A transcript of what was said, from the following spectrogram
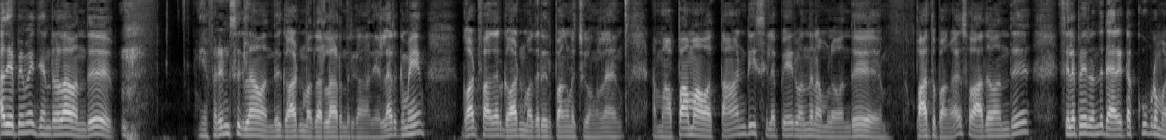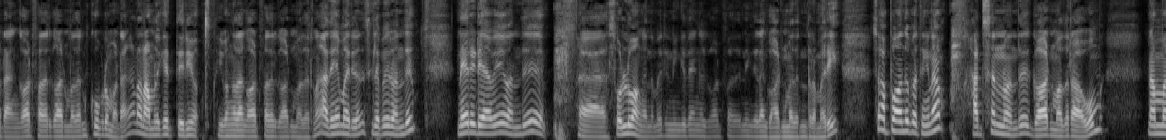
அது எப்பயுமே ஜென்ரலாக வந்து என் ஃப்ரெண்ட்ஸுக்கெலாம் வந்து காட் மதர்லாம் இருந்திருக்காங்க. அது எல்லாருக்குமே காட் ஃபாதர் காட் மதர் இருப்பாங்கன்னு வச்சுக்கோங்களேன். நம்ம அப்பா அம்மாவை தாண்டி சில பேர் வந்து நம்மளை வந்து பார்த்துப்பாங்க. ஸோ அதை வந்து சில பேர் வந்து டைரெக்டாக கூப்பிட மாட்டாங்க. காட் ஃபாதர் காட் மதர்னு கூப்பிட மாட்டாங்க. ஆனால் நம்மளுக்கே தெரியும். இவங்க தான் காட் ஃபாதர் காட் மதர்னா அதே மாதிரி வந்து சில பேர் வந்து நேரடியாகவே வந்து சொல்லுவாங்க. இந்த மாதிரி நீங்கள் தான் எங்கள் காட் ஃபாதர் நீங்கள் தான் காட் மதர்ன்ற மாதிரி. ஸோ அப்போ வந்து பார்த்திங்கன்னா ஹட்சன் வந்து காட் மதராகவும் நம்ம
